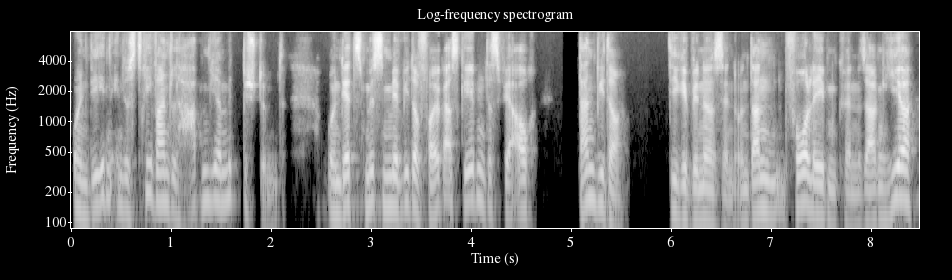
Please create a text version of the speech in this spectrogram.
Und den Industriewandel haben wir mitbestimmt. Und jetzt müssen wir wieder Vollgas geben, dass wir auch dann wieder die Gewinner sind und dann vorleben können. Sagen hier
